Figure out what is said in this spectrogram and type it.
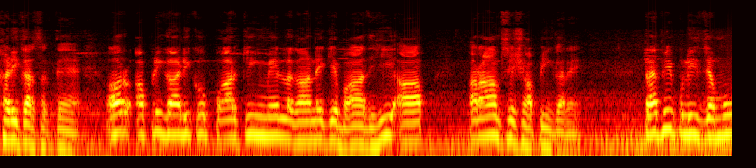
खड़ी कर सकते हैं और अपनी गाड़ी को पार्किंग में लगाने के बाद ही आप आराम से शॉपिंग करें। ट्रैफ़िक पुलिस जम्मू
